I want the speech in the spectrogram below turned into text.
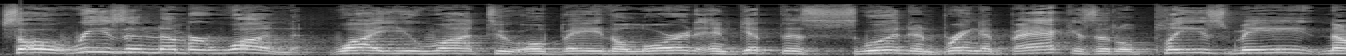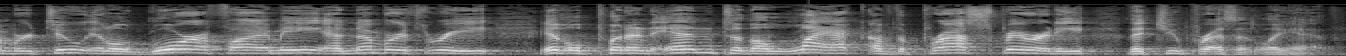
So, reason number one why you want to obey the Lord and get this wood and bring it back is it'll please me. Number two, it'll glorify me. And number three, it'll put an end to the lack of the prosperity that you presently have.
